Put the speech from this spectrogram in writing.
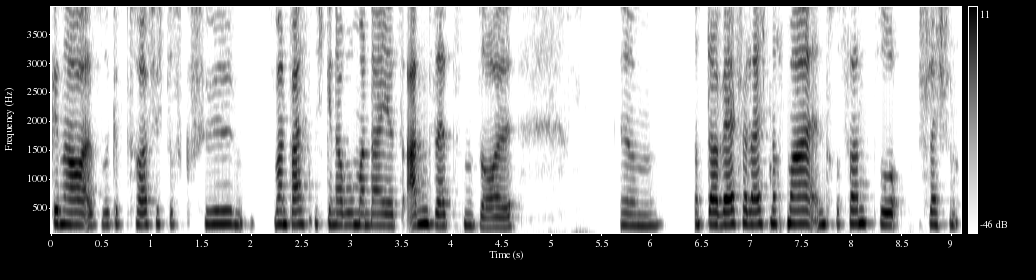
genau, also gibt es häufig das Gefühl, man weiß nicht genau, wo man da jetzt ansetzen soll. Ähm, und da wäre vielleicht nochmal interessant, so vielleicht von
